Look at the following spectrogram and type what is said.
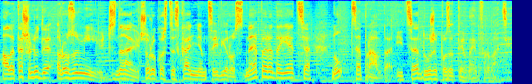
Але те, що люди розуміють, знають, що рукостисканням цей вірус не передається, ну це правда, і це дуже позитивна інформація.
